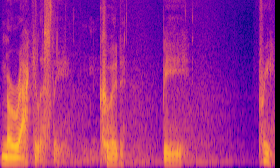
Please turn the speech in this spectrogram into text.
miraculously could be free.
